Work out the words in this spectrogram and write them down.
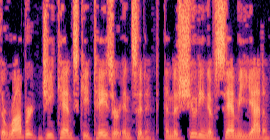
the Robert Dziekanski taser incident, and the shooting of Sammy Yatim.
